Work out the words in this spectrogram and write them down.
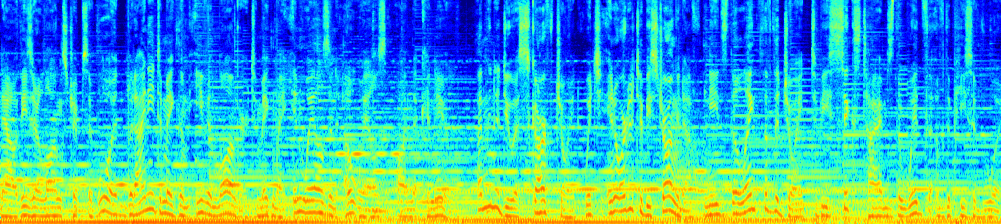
Now, these are long strips of wood, but I need to make them even longer to make my inwales and outwales on the canoe. I'm going to do a scarf joint, which in order to be strong enough needs the length of the joint to be six times the width of the piece of wood.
